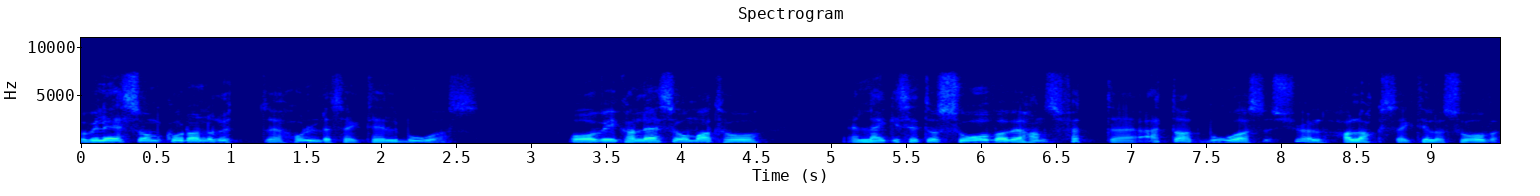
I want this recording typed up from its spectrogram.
Og Vi leser om hvordan Ruth holder seg til Boas. Og vi kan lese om at hun legger seg til å sove ved hans føtter etter at Boas sjøl har lagt seg til å sove.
